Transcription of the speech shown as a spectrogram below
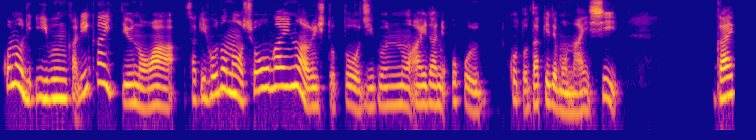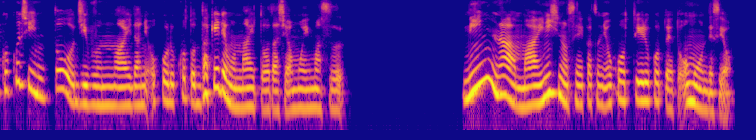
この異文化理解っていうのは、先ほどの障害のある人と自分の間に起こることだけでもないし、外国人と自分の間に起こることだけでもないと私は思います。みんな毎日の生活に起こっていることやと思うんですよ。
